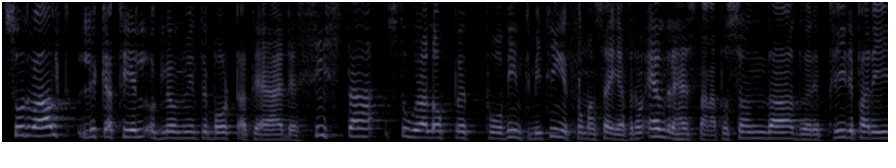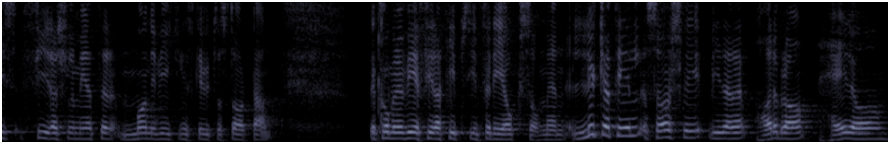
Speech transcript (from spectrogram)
Så det var allt. Lycka till och glöm inte bort att det är det sista stora loppet på vintermeetinget får man säga för de äldre hästarna. På söndag då är det Prix de Paris, 4 km. Money Viking ska ut och starta. Det kommer en V4 tips inför det också. Men lycka till så hörs vi vidare. Ha det bra. Hej då!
